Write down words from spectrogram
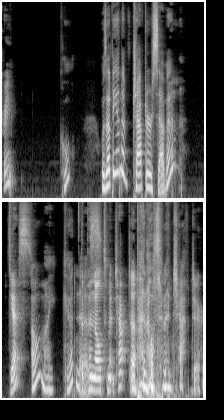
great cool was that the end of chapter seven? Yes. Oh my goodness. The penultimate chapter. The penultimate chapter.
